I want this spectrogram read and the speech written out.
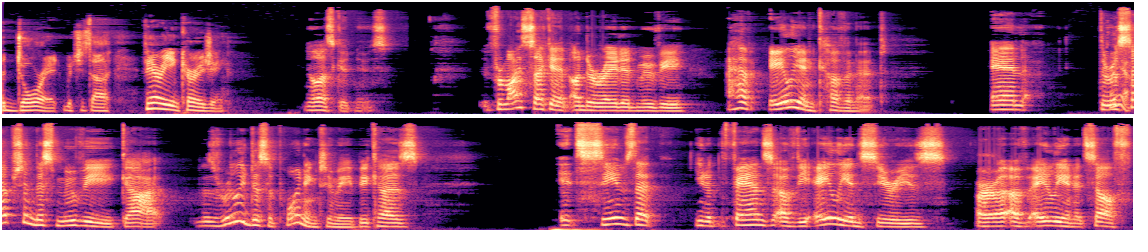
adore it, which is uh, very encouraging. No, that's good news. for my second underrated movie, I have Alien Covenant. And the Oh, yeah. reception this movie got was really disappointing to me because it seems that, you know, fans of the Alien series or of Alien itself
